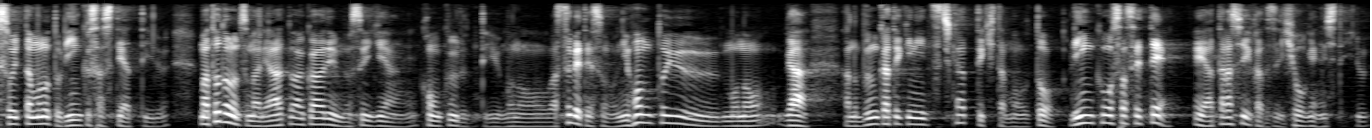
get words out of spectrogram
そういったものとリンクさせてやっている、まあ、トドのつまりアートアクアリウム水技案コンクールっていうものは全てその日本というものがあの文化的に培ってきたものとリンクをさせて、え新しい形で表現している、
